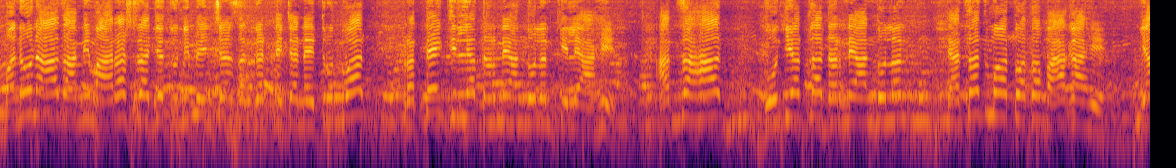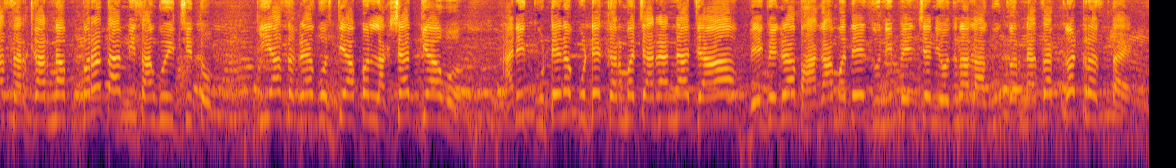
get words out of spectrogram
म्हणून आज आम्ही महाराष्ट्र राज्य जुनी पेन्शन संघटनेच्या नेतृत्वात प्रत्येक जिल्ह्यात धरणे आंदोलन केले आहे. आजचा हा गोंदियातला धरणे आंदोलन त्याचाच महत्त्वाचा भाग आहे. या सरकारनं परत आम्ही सांगू इच्छितो की या सगळ्या गोष्टी आपण लक्षात घ्यावं. आणि कुठे ना कुठे कर्मचाऱ्यांना ज्या वेगवेगळ्या भागामध्ये जुनी पेन्शन योजना लागू करण्याचा कट रस्ता आहे.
